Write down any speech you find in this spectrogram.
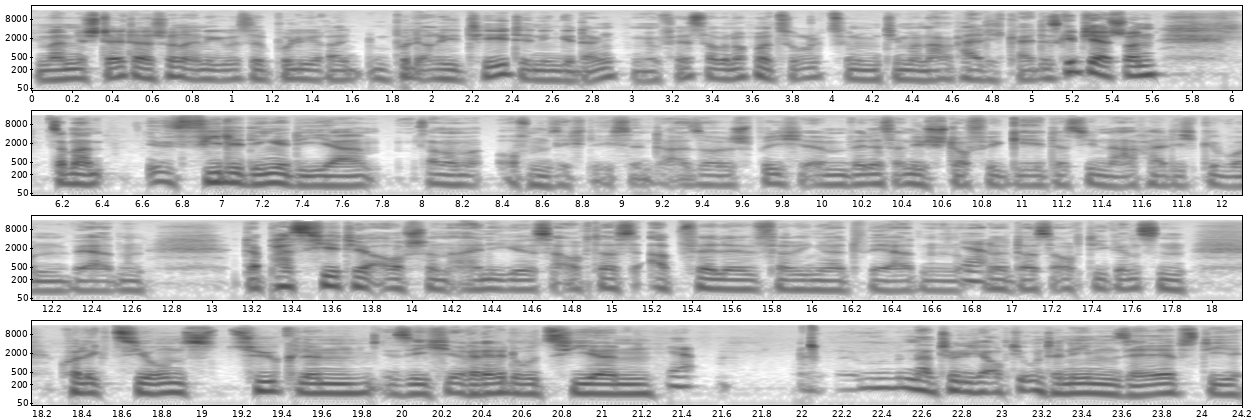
Man stellt da schon eine gewisse Polarität in den Gedanken fest. Aber nochmal zurück zu dem Thema Nachhaltigkeit. Es gibt ja schon, sag mal, viele Dinge, die ja, sagen wir mal, offensichtlich sind. Also sprich, ähm, wenn es an die Stoffe geht, dass die nachhaltig gewonnen werden, da passiert ja auch schon einiges. Auch, dass Abfälle verringert werden ja. oder dass auch die ganzen Kollektionszyklen sich reduzieren. Ja natürlich auch die Unternehmen selbst, die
